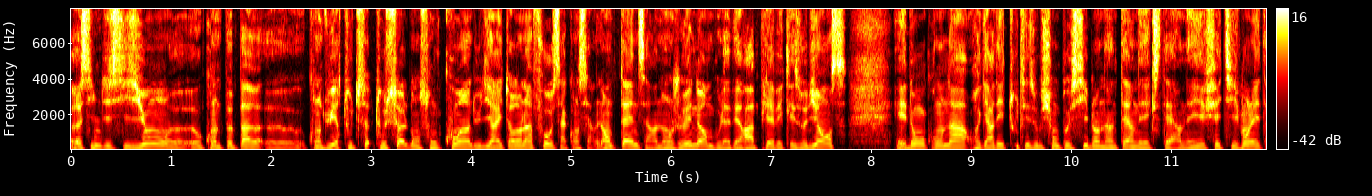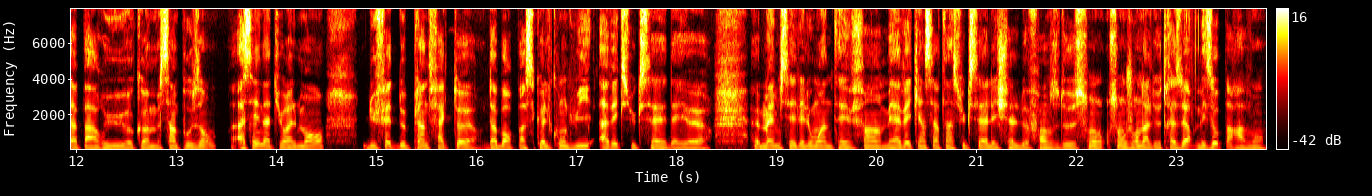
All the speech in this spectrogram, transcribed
Euh, c'est une décision euh, qu'on ne peut pas euh, conduire tout, tout, seul dans son coin du directeur de l'info. Ça concerne l'antenne, c'est un enjeu énorme, vous l'avez rappelé avec les audiences. Et donc, on a regardé toutes les options possibles en interne et externe. Et effectivement, elle est apparue comme s'imposant, assez naturellement, du fait de plein de facteurs. D'abord parce qu'elle conduit avec succès d'ailleurs, euh, même si elle est loin de TF1, mais avec un certain succès à l'échelle de France 2, son, son, journal de 13 heures, mais auparavant,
